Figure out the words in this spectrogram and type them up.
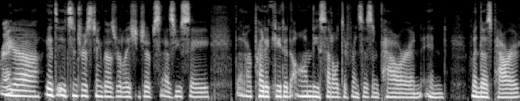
right? Yeah, it, it's interesting those relationships, as you say, that are predicated on these subtle differences in power and and when those power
